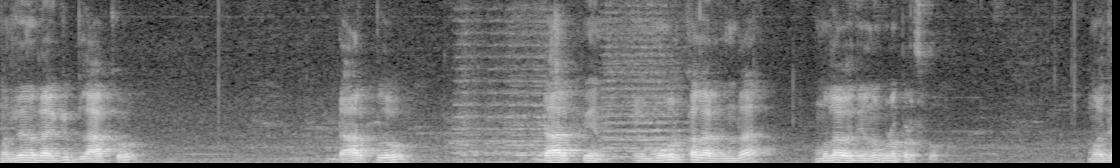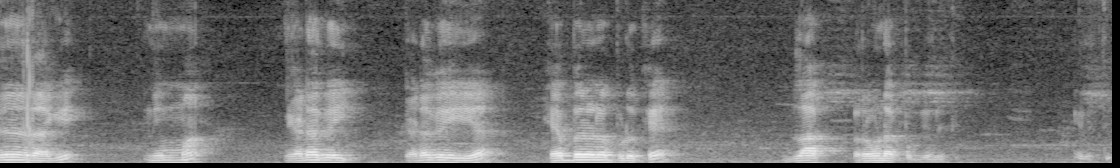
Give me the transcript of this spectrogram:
ಮೊದಲನೇದಾಗಿ black dark blue dark green ಈ ಮೂರು ಕಲರಿಂದ ಮೂಲವಾದಿಯನ್ನು ಗುಣಪಡಿಸ್ಬೋದು ಮೊದಲನೇದಾಗಿ ನಿಮ್ಮ ಎಡಗೈ, ಎಡಗೈಯ ಹೆಬ್ಬೆರಳ ಬುಡಕ್ಕೆ ಬ್ಲಾಕ್ ರೌಂಡ್ ಹಾಕ್ಬೇಕು ಈ ರೀತಿ. ಈ ರೀತಿ.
